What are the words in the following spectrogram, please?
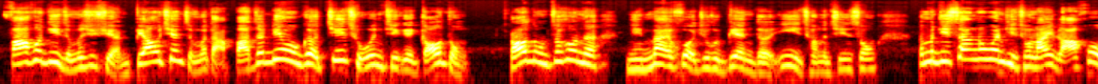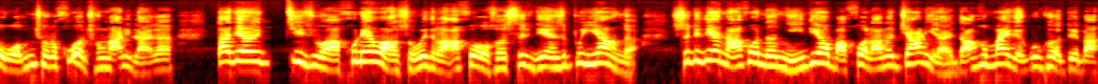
发货地怎么去选，标签怎么打，把这六个基础问题给搞懂，搞懂之后呢，你卖货就会变得异常的轻松。那么第三个问题，从哪里拿货？我们从的货从哪里来呢？大家记住啊，互联网所谓的拿货和实体店是不一样的。实体店拿货呢，你一定要把货拿到家里来，然后卖给顾客，对吧？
